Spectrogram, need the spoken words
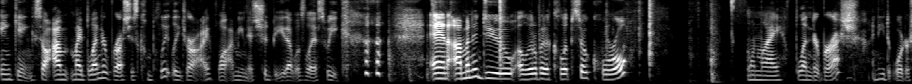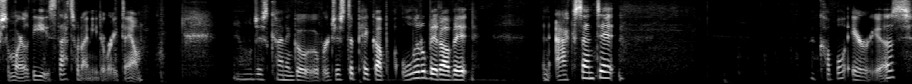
inking. So I'm, my blender brush is completely dry. Well, I mean, it should be. That was last week. and I'm going to do a little bit of Calypso Coral on my blender brush. I need to order some more of these. That's what I need to write down. And we'll just kind of go over just to pick up a little bit of it and accent it in a couple areas.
